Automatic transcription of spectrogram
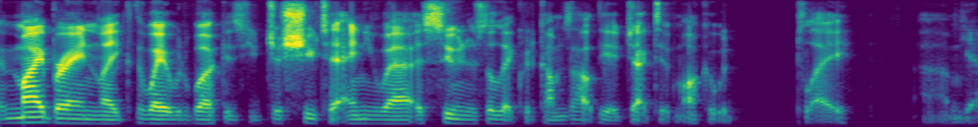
In my brain, like the way it would work is you just shoot it anywhere. As soon as the liquid comes out, the objective marker would play. Um, Yeah.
